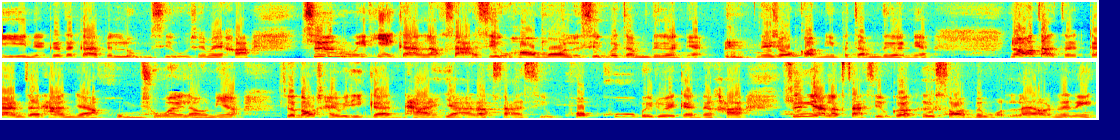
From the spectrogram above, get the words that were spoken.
ดีเนี่ยก็จะกลายเป็นหลุมสิวใช่ไหมคะ ซึ่งวิธีการรักษาสิวฮอร์โมนหรือสิวประจำเดือนเนี่ย ในช่วงก่อนมีประจำเดือนเนี่ย นอกจากจะการจะทานยาคุมช่วยแล้วเนี่ย จะต้องใช้วิธีการทายารักษาสิวควบคู่ไปด้วยกันนะคะ ซึ่งยารักษาสิวก็คือสอนไปหมดแล้วนั่นเอง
